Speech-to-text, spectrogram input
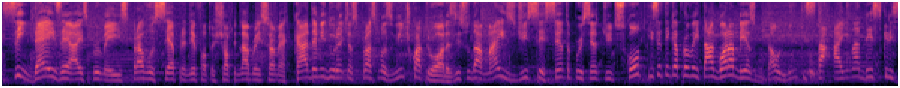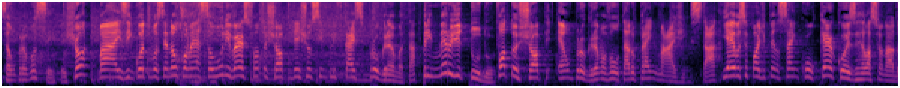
Sim, 10 reais por mês para você aprender Photoshop na Brainstorm Academy durante as próximas 24 horas. Isso dá mais de 60% de desconto e você tem que aproveitar agora mesmo, tá? O link está aí na descrição para você, fechou? Mas enquanto você não começa o universo Photoshop, deixa eu simplificar esse programa, tá? Primeiro de tudo, Photoshop é um programa voltado para imagens, tá? E aí você pode pensar em qualquer coisa relacionada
